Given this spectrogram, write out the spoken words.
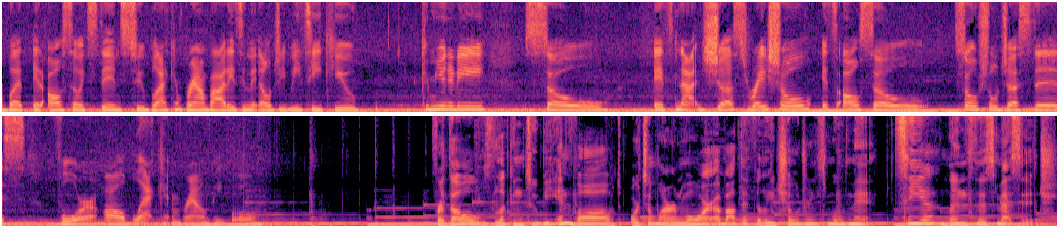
but it also extends to black and brown bodies in the LGBTQ community. So it's not just racial, it's also social justice for all black and brown people. For those looking to be involved or to learn more about the Philly Children's Movement, Tia lends this message.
